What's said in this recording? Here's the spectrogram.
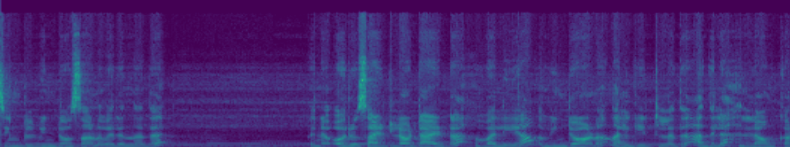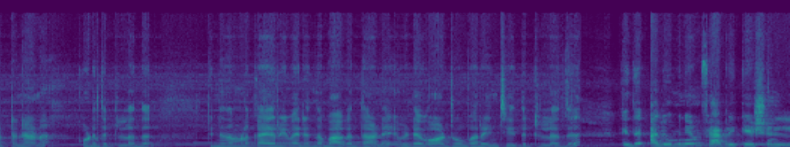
സിംഗിൾ വിൻഡോസ് ആണ് വരുന്നത്. പിന്നെ ഒരു സൈഡിലോട്ടായിട്ട് വലിയ വിൻഡോ ആണ് നൽകിയിട്ടുള്ളത്. അതിൽ ലോങ് കർട്ടനാണ് കൊടുത്തിട്ടുള്ളത്. പിന്നെ നമ്മൾ കയറി വരുന്ന ഭാഗത്താണ് ഇവിടെ വാർഡ്രോബ് അറേഞ്ച് ചെയ്തിട്ടുള്ളത്. ഇത് അലൂമിനിയം ഫാബ്രിക്കേഷനിൽ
